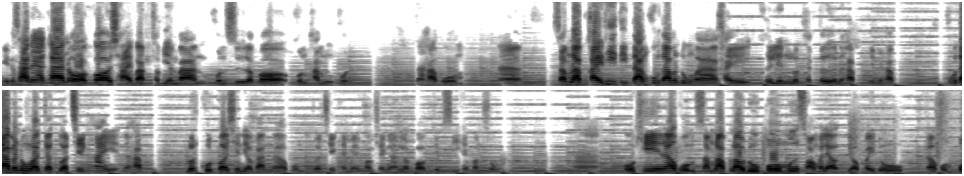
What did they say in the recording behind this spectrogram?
เอกสารในอาการออกก็ใช้บัตรทะเบียนบ้าน คนซื้อแล้วก็คนค้ำหนึ่งคนนะครับผมอ่าสำหรับใครที่ติดตามคูปต้าบันดุงมาใครเคยเล่นรถแท็กเตอร์นะครับเห็นไหมครับคูปต้าบันดุงเราจะตรวจเช็คให้นะครับ รถขุดก็เช่นเดียวกันนะครับผมตรวจเช็คให้ใหม่พร้อมใช้งาน แล้วก็เก็บสีให้ก่อนส่งโอเคนะครับผมสำหรับเราดูโปรมือสองไปแล้ว เดี๋ยวไปดูนะครับผมโปร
